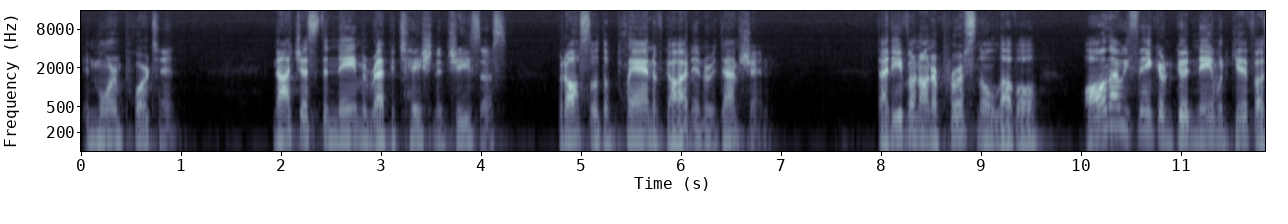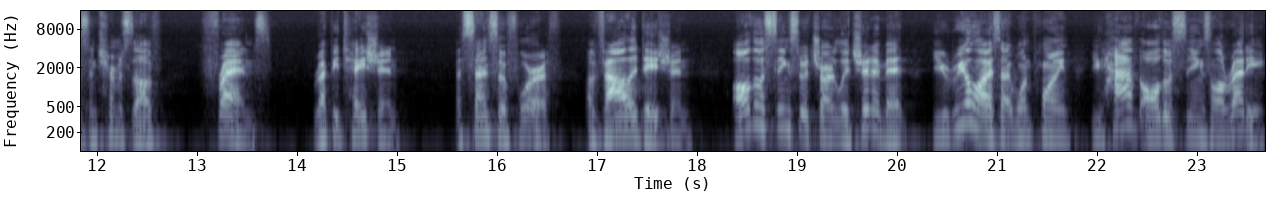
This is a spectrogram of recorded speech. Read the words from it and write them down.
and more important. Not just the name and reputation of Jesus, but also the plan of God in redemption. That even on a personal level, all that we think a good name would give us in terms of friends, reputation, a sense of worth, a validation, all those things which are legitimate, you realize at one point you have all those things already.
